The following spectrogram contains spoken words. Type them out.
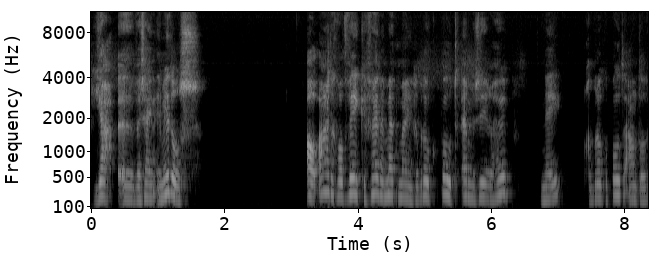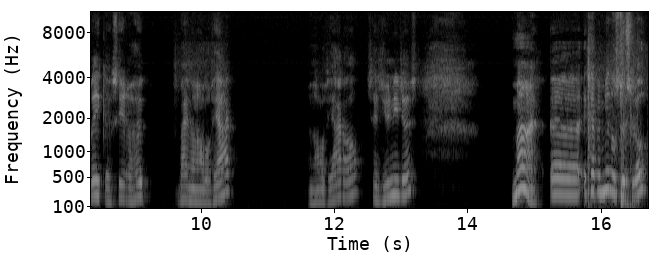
Ja, uh, we zijn inmiddels al aardig wat weken verder met mijn gebroken poot en mijn zere heup. Nee, gebroken poot een aantal weken, zere heup bijna een half jaar. Een half jaar al, sinds juni dus. Maar ik heb inmiddels dus loop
